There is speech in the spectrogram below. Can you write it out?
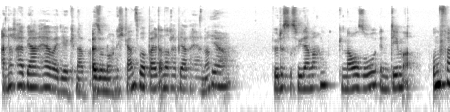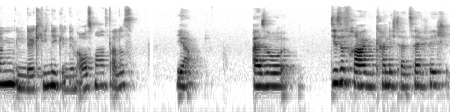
anderthalb Jahre her bei dir knapp. Also noch nicht ganz, aber bald anderthalb Jahre her, ne? ja, Würdest du es wieder machen? Genau so, in dem Umfang, in der Klinik, in dem Ausmaß, alles? ja. Also diese Frage kann ich tatsächlich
